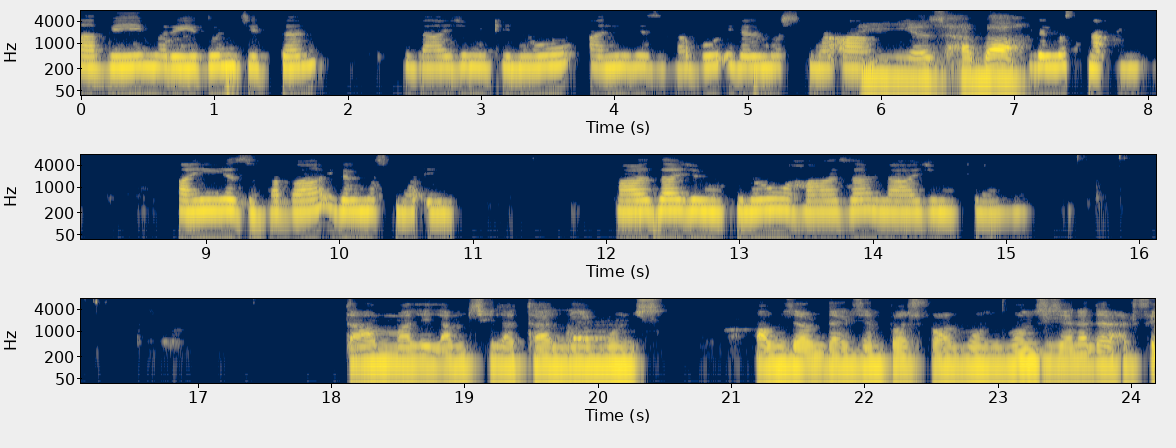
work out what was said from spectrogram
أبي مريض جدا. لا يمكنه أن يذهب إلى المصنع. يذهب. إلى المصنع. أن يذهب إلى المصنع. هذا يمكن وهذا لا يمكن. تأمل الأمثلة لمنز observe the examples for منز منز is another حرف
